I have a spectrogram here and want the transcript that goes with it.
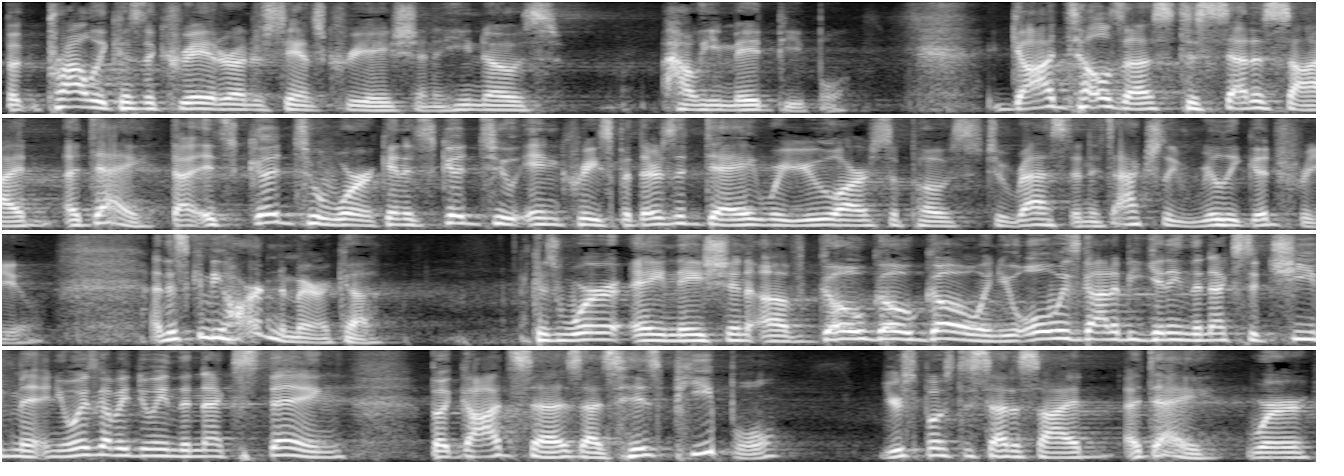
But probably because the creator understands creation and he knows how he made people. God tells us to set aside a day, that it's good to work and it's good to increase, but there's a day where you are supposed to rest, and it's actually really good for you. And this can be hard in America because we're a nation of go, go, go, and you always got to be getting the next achievement and you always got to be doing the next thing. But God says, as His people, you're supposed to set aside a day where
